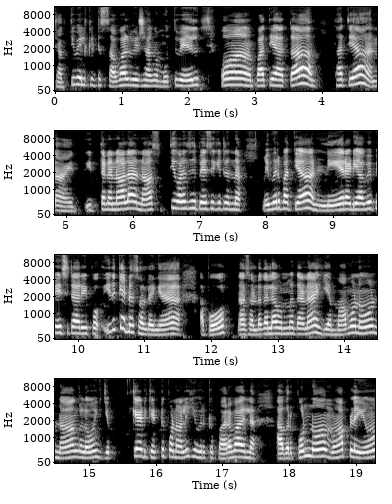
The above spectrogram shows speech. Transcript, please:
சக்திவேல்கிட்ட சவால் விடுறாங்க. முத்துவேல் ஓ பாத்தியாத்தா பாத்தியா? நான் இத்தனை நாளாக நான் சுற்றி வளைச்சி பேசிக்கிட்டு இருந்தேன். இவர் பார்த்தியா நேரடியாகவே பேசிட்டாரு இப்போது இதுக்கு என்ன சொல்கிறீங்க அப்போது நான் சொல்கிறதெல்லாம் உண்மை தானே என் மவனும் நாங்களும் எப் கேடு கெட்டு போனாலும் இவருக்கு பரவாயில்ல. அவர் பொண்ணும் மாப்பிள்ளையும்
